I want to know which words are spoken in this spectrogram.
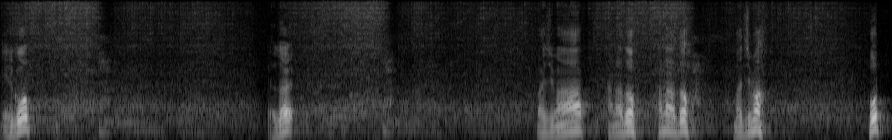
일곱, 여덟, 마지막 하나 더, 하나 더, 마지막, 홉,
